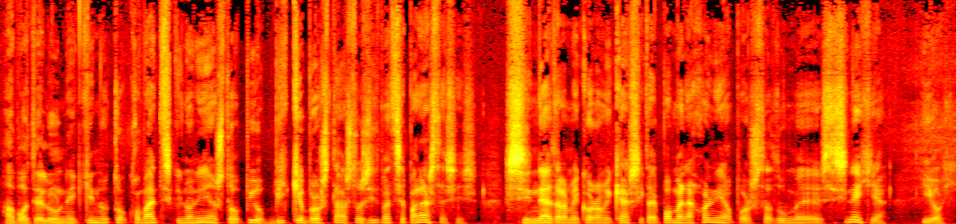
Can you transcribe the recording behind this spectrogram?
αποτελούν εκείνο το κομμάτι της κοινωνίας το οποίο μπήκε μπροστά στο ζήτημα της Επανάστασης. Συνέδραμε οικονομικά στα επόμενα χρόνια όπως θα δούμε στη συνέχεια ή όχι;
